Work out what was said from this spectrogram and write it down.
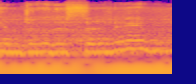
can't do this anymore.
